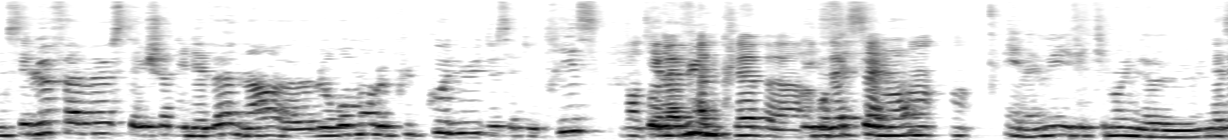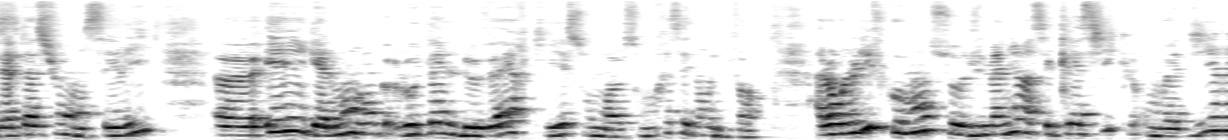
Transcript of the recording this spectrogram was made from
Donc c'est le fameux Station Eleven, hein, le roman le plus connu de cette autrice. Dont on a, a un club Exactement. Il y a même eu effectivement une, une adaptation en série. Euh, et également donc l'Hôtel de Verre qui est son, euh, son, précédent livre. Alors le livre commence d'une manière assez classique, on va dire,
